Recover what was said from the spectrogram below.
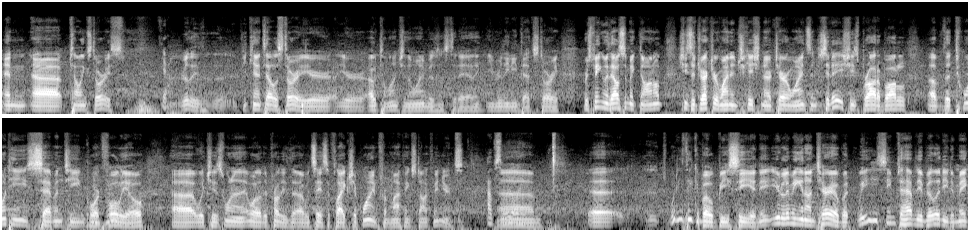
and uh, telling stories. Yeah. Really, if you can't tell a story, you're you're out to lunch in the wine business today. I think you really need that story. We're speaking with Elsa McDonald. She's the director of wine education at Arterra Wines, and today she's brought a bottle of the 2017 portfolio, uh, which is one of the, well, probably I would say it's a flagship wine from Laughing Stock Vineyards. Absolutely. Um, uh, what do you think about BC? And you're living in Ontario, but we seem to have the ability to make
